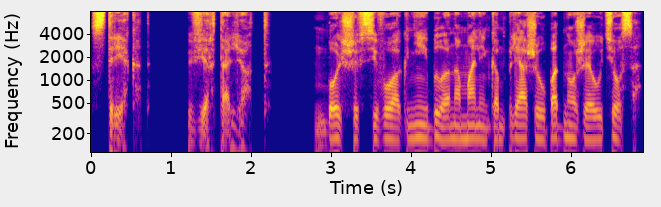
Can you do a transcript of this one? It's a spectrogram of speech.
стрекот. Вертолет. Больше всего огней было на маленьком пляже у подножия утеса.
